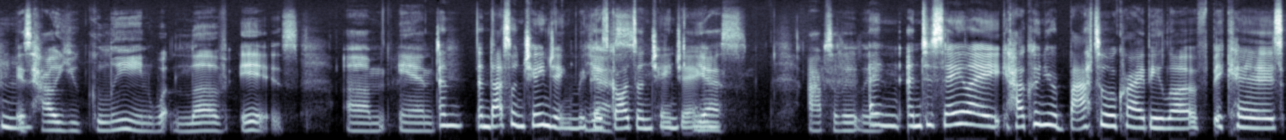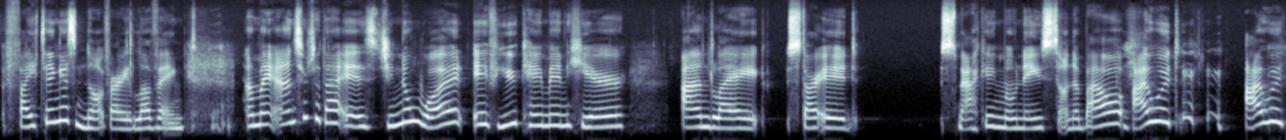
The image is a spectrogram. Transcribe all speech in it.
is how you glean what love is. Um, and And and that's unchanging because Yes. God's unchanging. yes, absolutely. And and to say like how can your battle cry be love because fighting is not very loving. And my answer to that is do you know what if you came in here and like started smacking Monet's son about I would I would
